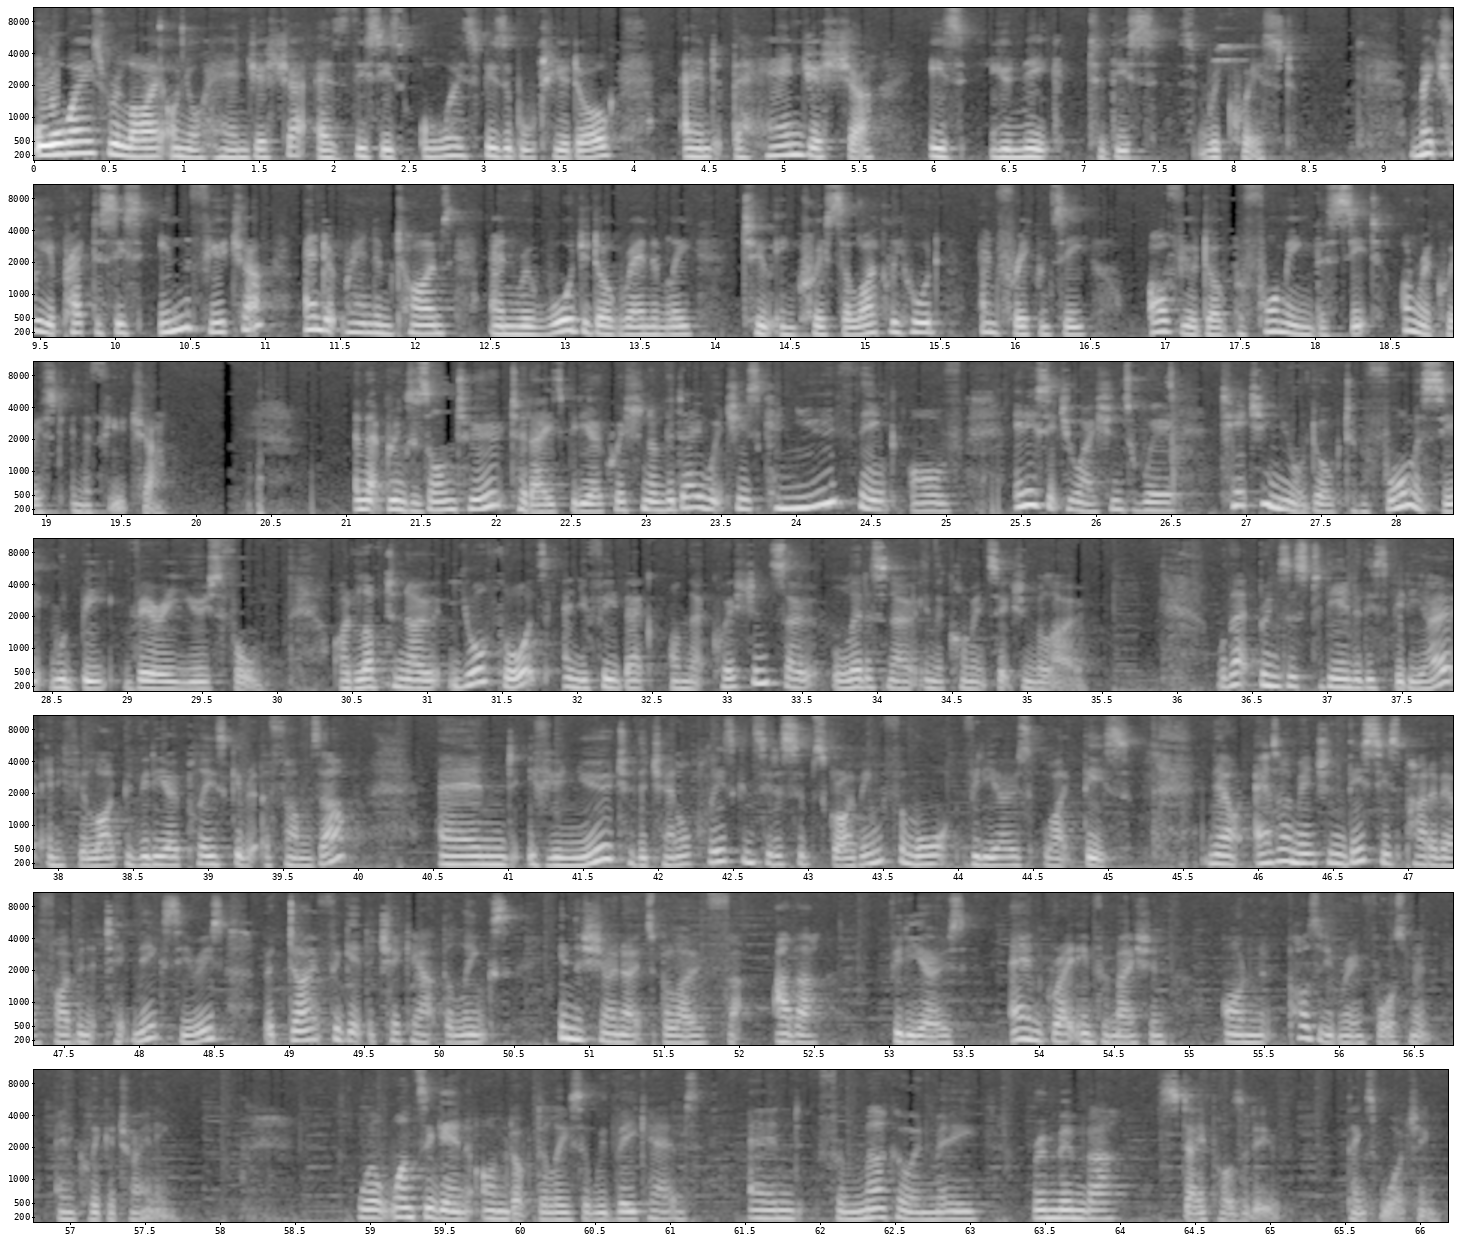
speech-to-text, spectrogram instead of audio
Always rely on your hand gesture as this is always visible to your dog and the hand gesture is unique to this request. Make sure you practice this in the future and at random times and reward your dog randomly to increase the likelihood and frequency of your dog performing the sit on request in the future. And that brings us on to today's video question of the day, which is Can you think of any situations where teaching your dog to perform a sit would be very useful? I'd love to know your thoughts and your feedback on that question, so let us know in the comment section below. Well, that brings us to the end of this video, and if you like the video, please give it a thumbs up. And if you're new to the channel, please consider subscribing for more videos like this. Now, as I mentioned, this is part of our five minute technique series, but don't forget to check out the links in the show notes below for other videos and great information on positive reinforcement and clicker training. Well, once again, I'm Dr. Lisa with VCABS, and from Marco and me, remember, stay positive. Thanks for watching.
